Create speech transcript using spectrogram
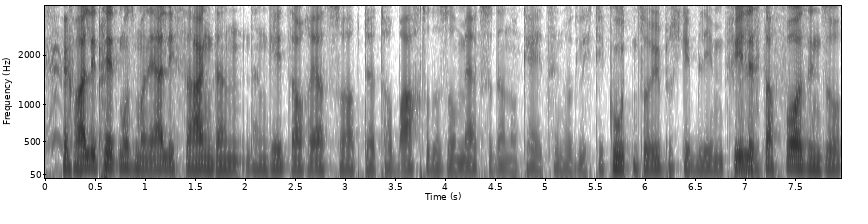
Qualität muss man ehrlich sagen, dann, dann geht es auch erst so ab der Top 8 oder so, merkst du dann, okay, jetzt sind wirklich die Guten so übrig geblieben. Vieles Mhm. davor sind so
